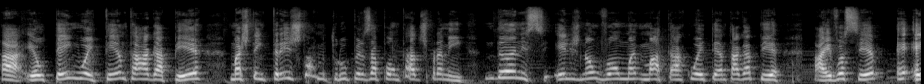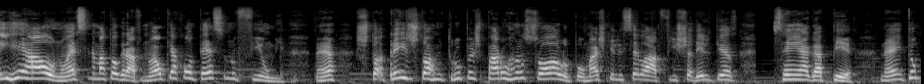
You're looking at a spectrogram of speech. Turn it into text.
ah, eu tenho 80 HP, mas tem três Stormtroopers apontados pra mim. Dane-se, eles não vão matar com 80 HP. Aí você. É, é irreal, não é cinematográfico, não é o que acontece no filme, né? Sto- três Stormtroopers para o Han Solo, por mais que ele, sei lá, a ficha dele tenha 100 HP, né? Então,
